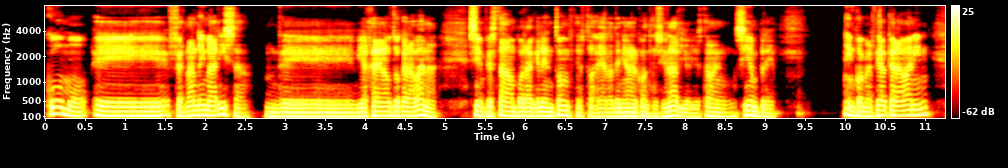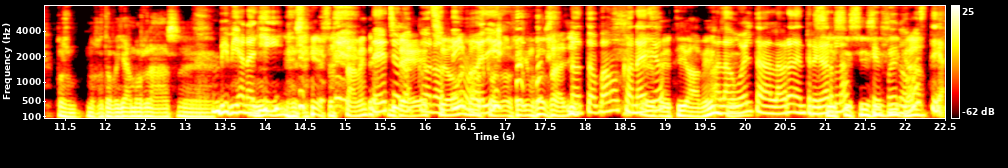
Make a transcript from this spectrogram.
Como eh, Fernando y Marisa de Viajar en Autocaravana siempre estaban por aquel entonces, todavía no tenían el concesionario y estaban siempre en Comercial Caravaning, pues nosotros veíamos las... Eh, Vivían allí. Sí, exactamente. De hecho, los, conocimos, nos allí. conocimos allí. Nos topamos con ellos Efectivamente. a la vuelta, a la hora de entregarla, sí, sí, sí, que fue como, hostia.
